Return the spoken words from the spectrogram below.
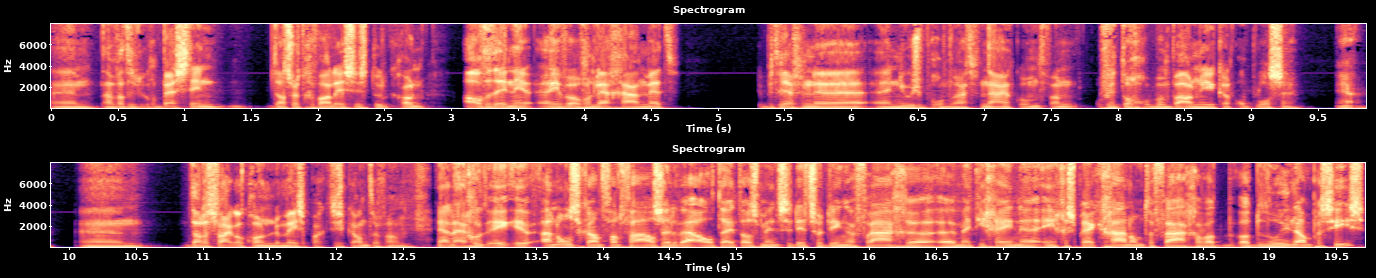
Um, nou, wat natuurlijk het beste in dat soort gevallen is, is natuurlijk gewoon altijd even overleg gaan met de betreffende uh, nieuwsbron waar het vandaan komt. Van of je het toch op een bepaalde manier kan oplossen. Ja. Um, dat is vaak ook gewoon de meest praktische kant ervan. Ja, nou goed, ik, aan onze kant van het verhaal zullen wij altijd als mensen dit soort dingen vragen, uh, met diegene in gesprek gaan om te vragen wat, wat bedoel je dan precies?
